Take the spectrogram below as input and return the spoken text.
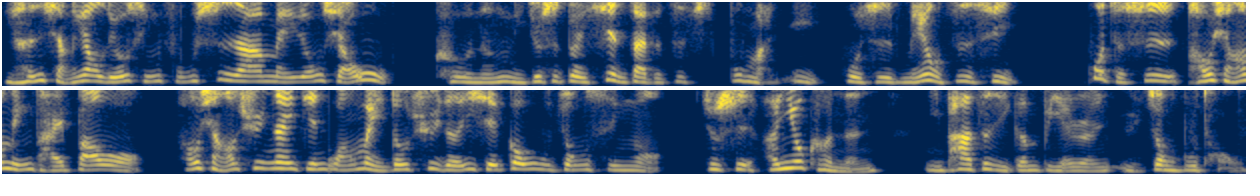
你很想要流行服饰啊，美容小物，可能你就是对现在的自己不满意，或者是没有自信，或者是好想要名牌包哦，好想要去那一间往美都去的一些购物中心哦，就是很有可能你怕自己跟别人与众不同。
